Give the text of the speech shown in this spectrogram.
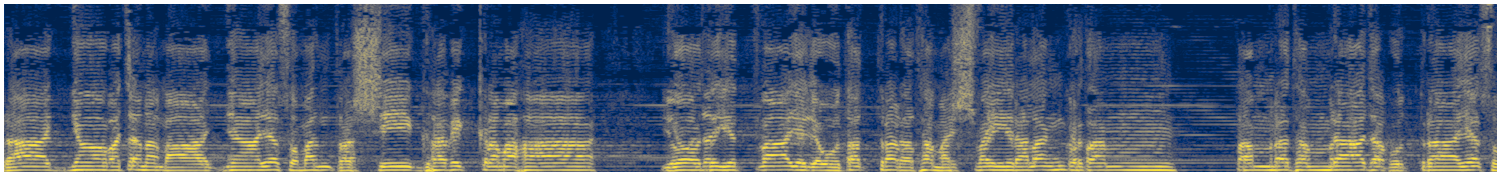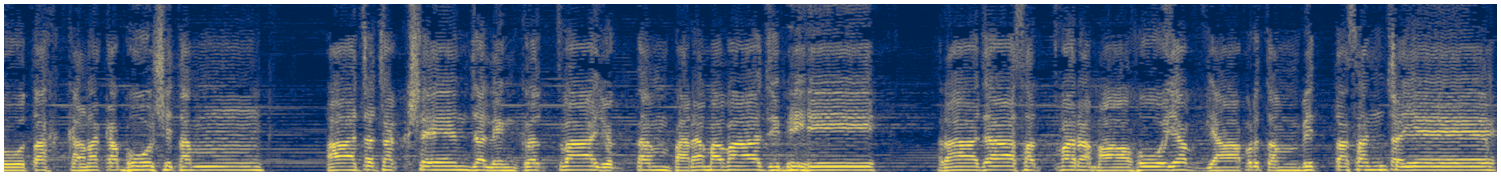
राज्ञो वचनमाज्ञाय सुमन्त्रः शीघ्रविक्रमः। योजयित्वा ययौ तत्र रथमश्वैरलङ्कृतम्। तम् रथम् राजपुत्राय सूतः कनकभूषितम्। आचचक्षेऽञ्जलिम् कृत्वा युक्तम् परमवाजिभिः। राजा सत्वरमाहूय व्यापृतम् वित्तसञ्चये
